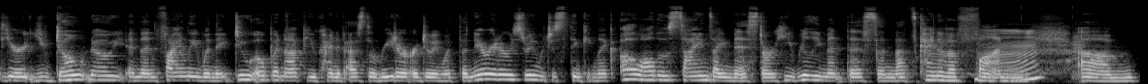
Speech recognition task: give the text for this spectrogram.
you're you don't know, and then finally, when they do open up, you kind of, as the reader, are doing what the narrator is doing, which is thinking like, oh, all those signs I missed, or he really meant this, and that's kind of a fun. Mm-hmm. Um,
